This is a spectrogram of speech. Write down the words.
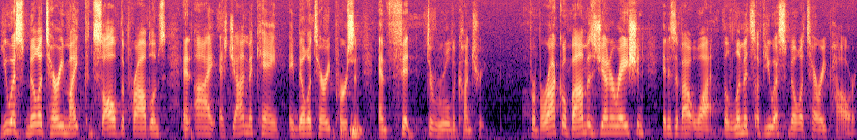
U.S. military might can solve the problems, and I, as John McCain, a military person, am fit to rule the country. For Barack Obama's generation, it is about what? The limits of U.S. military power,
